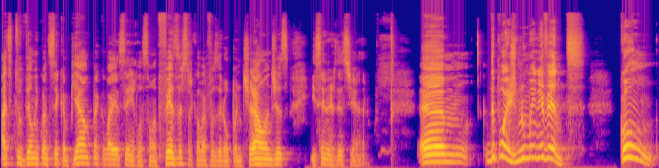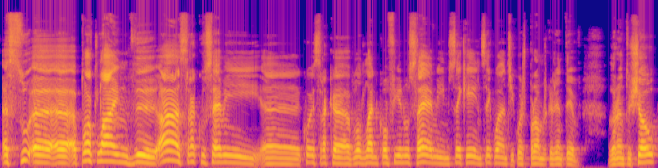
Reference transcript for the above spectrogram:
a atitude dele enquanto ser campeão, como é que vai ser em relação a defesas, será que ele vai fazer open challenges e cenas desse género. Um, depois, no main event, com a, a, a, plotline de ah, será que o Sammy uh, será que a Bloodline confia no Sammy, não sei quem, não sei quantos, e com as promos que a gente teve durante o show,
